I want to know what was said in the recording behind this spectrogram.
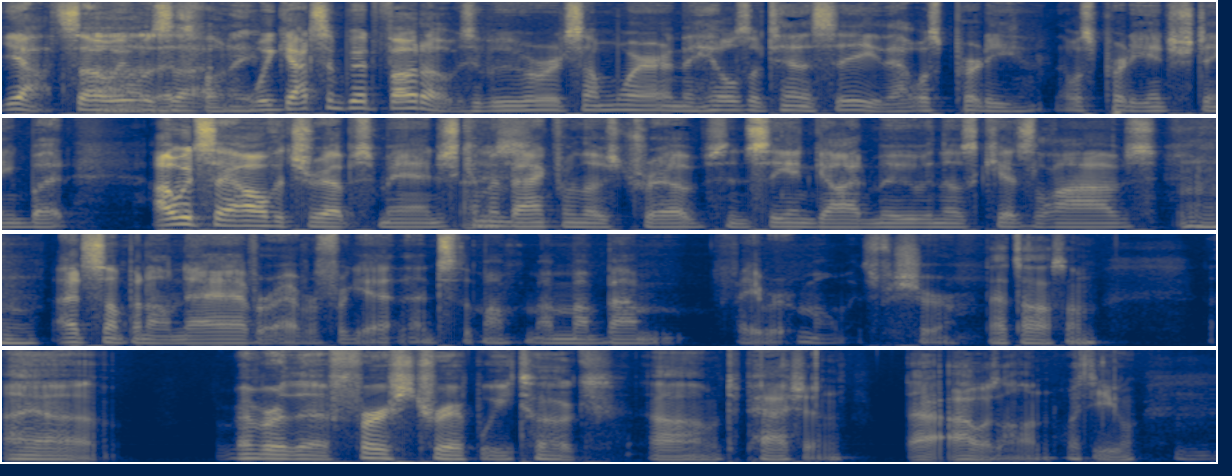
yeah, so Oh, it was. Uh, funny. we got some good photos. We were somewhere in the hills of Tennessee. That was pretty. That was pretty interesting. But I would say all the trips, man, just coming Nice. back from those trips and seeing God move in those kids' lives. Mhm. That's something I'll never ever forget. That's the, my, my my my favorite moments for sure. That's awesome. I uh, remember the first trip we took um, to Passion that I was on with you. Mhm.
